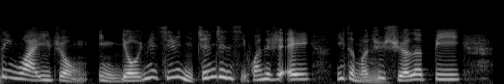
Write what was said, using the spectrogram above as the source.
另外一种隐忧，因为其实你真正喜欢的是 A，你怎么去学了 B？那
